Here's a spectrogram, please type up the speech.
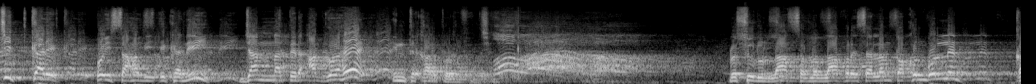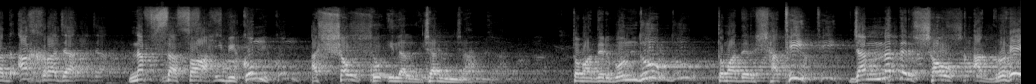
চিৎকারে ওই সাহাবি এখানেই জান্নাতের আগ্রহে ইন্তেকাল করে ফেলছে। রসুল্লাহ সাল্লাহ সাল্লাম তখন বললেন কদ আখরাজা নফসা সাহিবিকুম আশ-শাওকু ইলাল তোমাদের বন্ধু, তোমাদের সাথী জান্নাতের শৌক আগ্রহে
